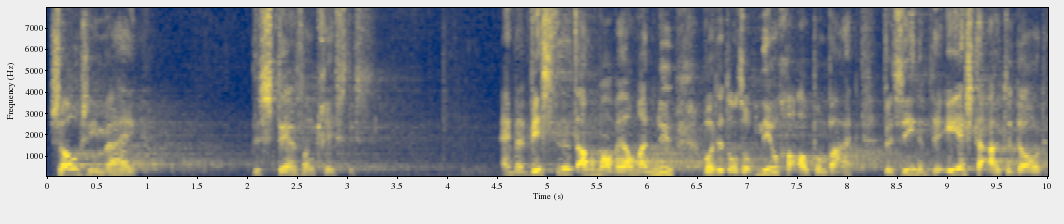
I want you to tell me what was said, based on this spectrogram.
Zo zien wij de ster van Christus. En we wisten het allemaal wel, maar nu wordt het ons opnieuw geopenbaard. We zien hem, de eerste uit de doden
